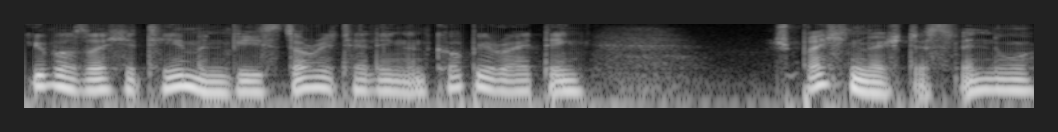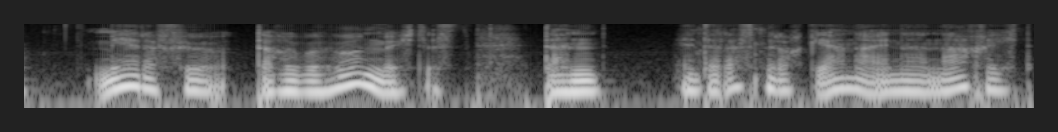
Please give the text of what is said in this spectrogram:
über solche Themen wie Storytelling und Copywriting sprechen möchtest, wenn du mehr dafür darüber hören möchtest, dann hinterlass mir doch gerne eine Nachricht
